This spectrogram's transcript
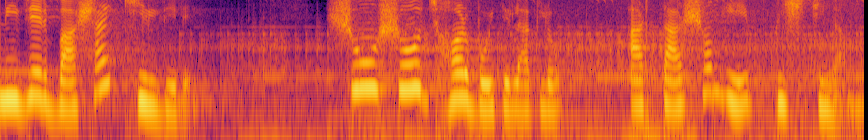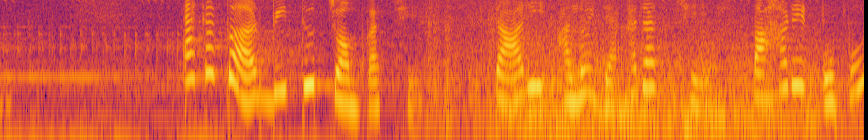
নিজের বাসায় খিল দিলে। শো শো ঝড় বইতে লাগল, আর তার সঙ্গে বৃষ্টি নামল। এক একবার বিদ্যুৎ চমকাচ্ছে। তারই আলোয় দেখা যাচ্ছে পাহাড়ের ওপর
